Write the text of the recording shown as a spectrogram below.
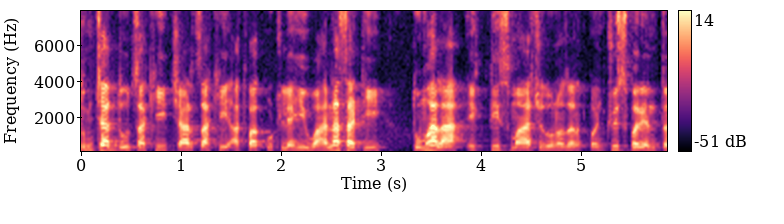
तुमच्या दुचाकी चारचाकी अथवा कुठल्याही वाहनासाठी तुम्हाला एकतीस मार्च दोन हजार पंचवीसपर्यंत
